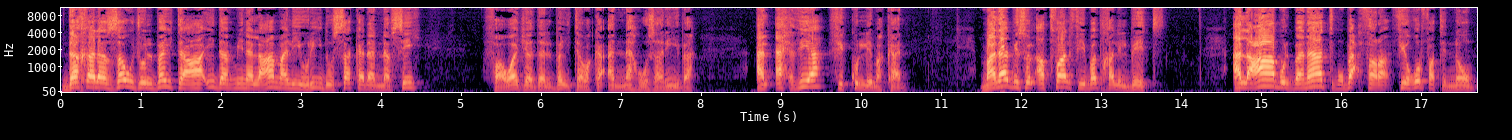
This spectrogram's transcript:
Dakhala zauju lbaita aida min alamali yuridu sakana nafsi fawajada lbaita wakaannahu zariba الأحذية في كل مكان. ملابس الأطفال في مدخل البيت. ألعاب البنات مبعثرة في غرفة النوم.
